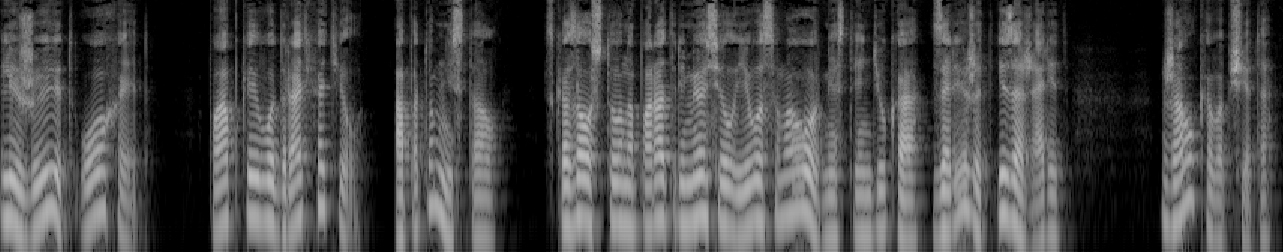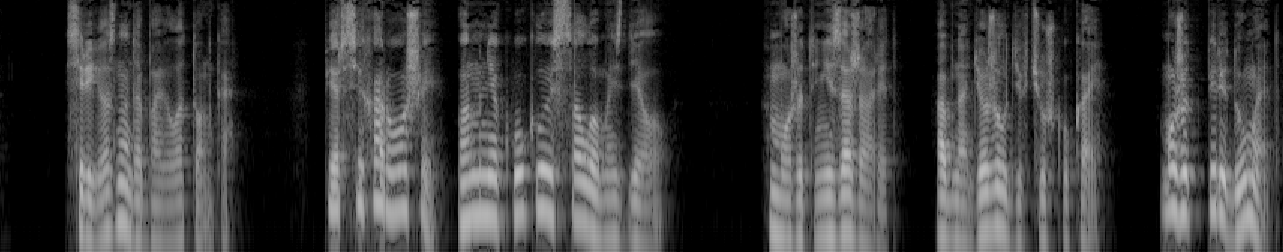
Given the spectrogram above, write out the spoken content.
Лежит, охает. Папка его драть хотел, а потом не стал. Сказал, что на аппарат ремесел его самого вместо индюка зарежет и зажарит. Жалко вообще-то», – серьезно добавила Тонка. «Перси хороший, он мне куклу из соломы сделал». «Может, и не зажарит», – обнадежил девчушку Кай. «Может, передумает».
